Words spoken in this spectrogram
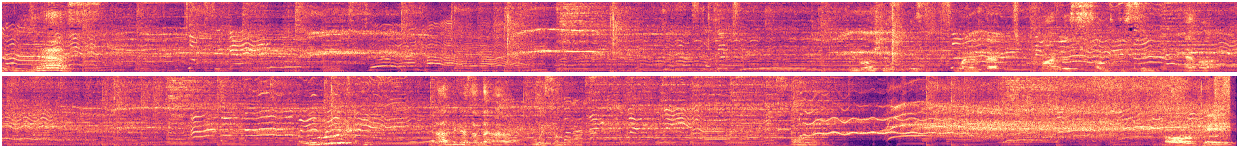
yes! Emotions is one of the hardest songs to sing ever. And not because of the whistle notes only. Okay,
